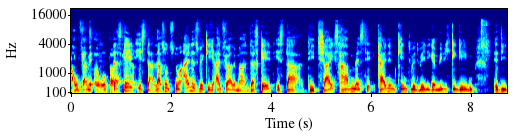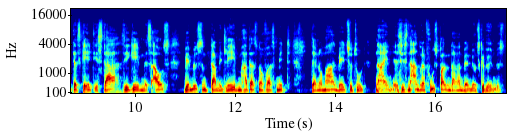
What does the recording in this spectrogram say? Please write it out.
auf, ganz Europa. Das Geld ja. ist da. Lass uns nur eines wirklich ein für alle Mal. Das Geld ist da. Die Scheichs haben es, keinem Kind wird weniger Milch gegeben. Die, das Geld ist da, sie geben es aus. Wir müssen damit leben. Hat das noch was mit der normalen Welt zu tun. Nein, es ist ein anderer Fußball und daran werden wir uns gewöhnen müssen.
